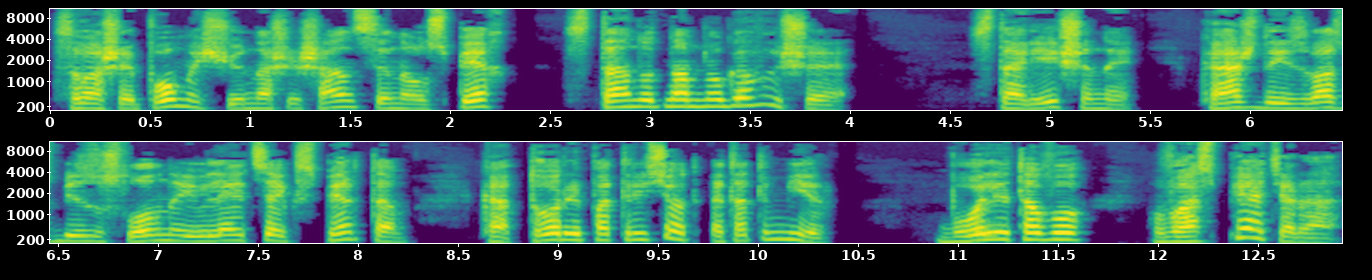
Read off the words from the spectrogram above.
С вашей помощью наши шансы на успех станут намного выше. Старейшины, каждый из вас, безусловно, является экспертом, который потрясет этот мир. Более того, вас пятеро!»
